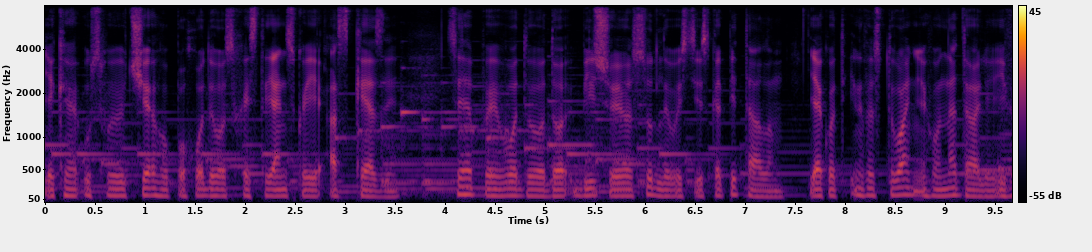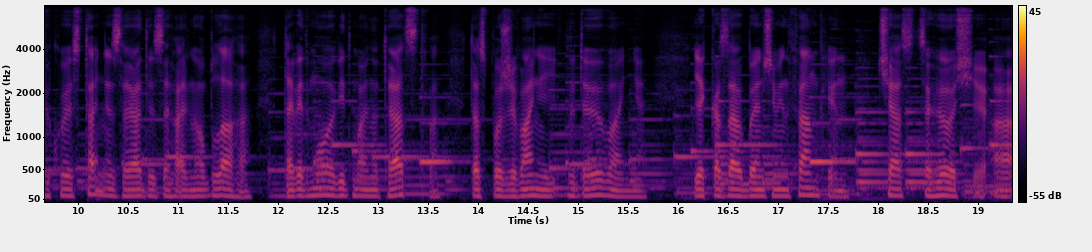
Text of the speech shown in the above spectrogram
яке у свою чергу походило з християнської аскези. Це приводило до більшої розсудливості з капіталом, як от інвестування його надалі і використання заради загального блага та відмова від марнотратства та споживання й видарування. Як казав Бенджамін Франклін, час це гроші, а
